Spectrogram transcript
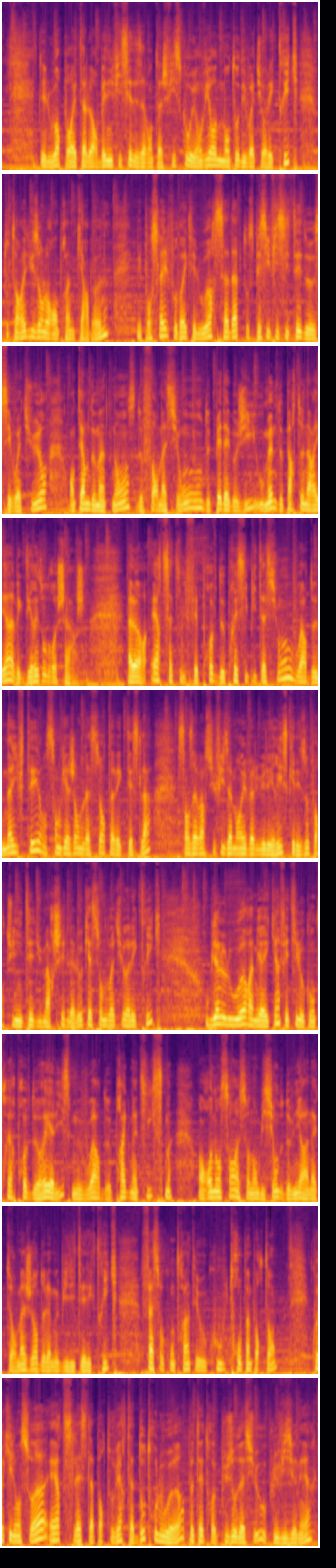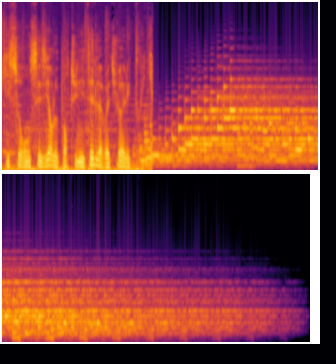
Les loueurs pourraient alors bénéficier des avantages fiscaux et environnementaux des voitures électriques tout en réduisant leur empreinte carbone. Mais pour cela, il faudrait que les loueurs s'adaptent aux spécificités de ces voitures en termes de maintenance, de formation, de pédagogie ou même de partenariat avec réseaux de recharge. Alors, Hertz a-t-il fait preuve de précipitation, voire de naïveté en s'engageant de la sorte avec Tesla, sans avoir suffisamment évalué les risques et les opportunités du marché de la location de voitures électriques? Ou bien le loueur américain fait-il au contraire preuve de réalisme, voire de pragmatisme, en renonçant à son ambition de devenir un acteur majeur de la mobilité électrique face aux contraintes et aux coûts trop importants? Quoi qu'il en soit, Hertz laisse la porte ouverte à d'autres loueurs, peut-être plus audacieux ou plus visionnaires, qui sauront saisir l'opportunité de la voiture électrique.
